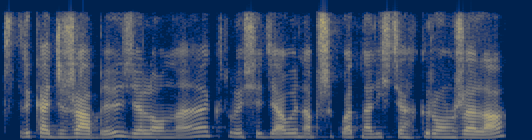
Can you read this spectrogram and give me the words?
pstrykać żaby zielone, które siedziały na przykład na liściach grążela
